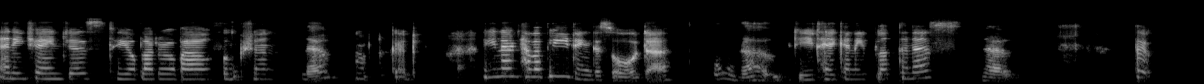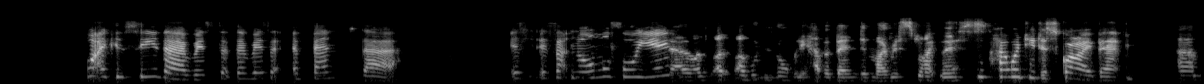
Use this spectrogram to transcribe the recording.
Any changes to your bladder or bowel function? No? Oh, good. You don't have a bleeding disorder. Oh, no, Do you take any blood thinners? no. What I can see there is that there is a, a bend there. Is is that normal for you? No, I, I, I wouldn't normally have a bend in my wrist like this. How would you describe it? Um,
